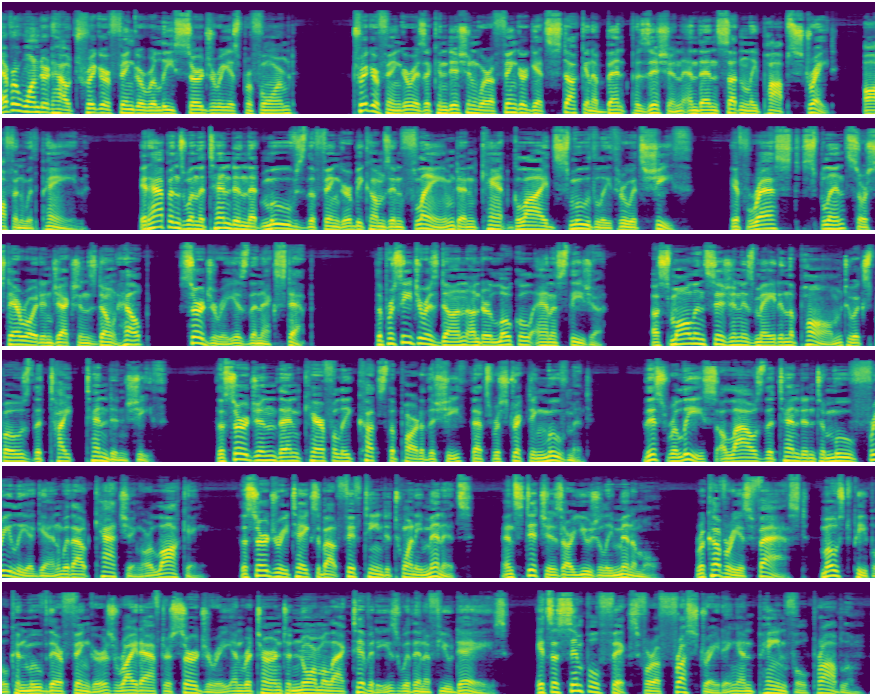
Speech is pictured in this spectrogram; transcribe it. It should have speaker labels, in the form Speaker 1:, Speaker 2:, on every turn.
Speaker 1: Ever wondered how trigger finger release surgery is performed? Trigger finger is a condition where a finger gets stuck in a bent position and then suddenly pops straight, often with pain. It happens when the tendon that moves the finger becomes inflamed and can't glide smoothly through its sheath. If rest, splints, or steroid injections don't help, surgery is the next step. The procedure is done under local anesthesia. A small incision is made in the palm to expose the tight tendon sheath. The surgeon then carefully cuts the part of the sheath that's restricting movement. This release allows the tendon to move freely again without catching or locking. The surgery takes about 15 to 20 minutes, and stitches are usually minimal. Recovery is fast. Most people can move their fingers right after surgery and return to normal activities within a few days. It's a simple fix for a frustrating and painful problem.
